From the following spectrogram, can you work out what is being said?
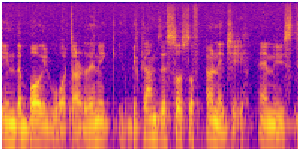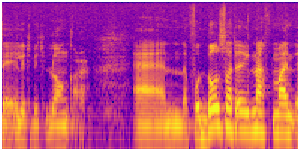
in the boiled water. Then it, it becomes a source of energy, and you stay a little bit longer. And for those who had enough money,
